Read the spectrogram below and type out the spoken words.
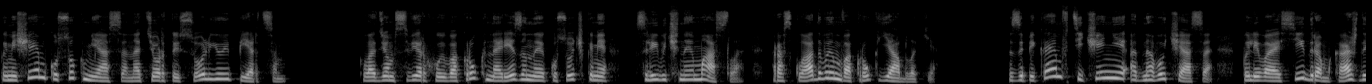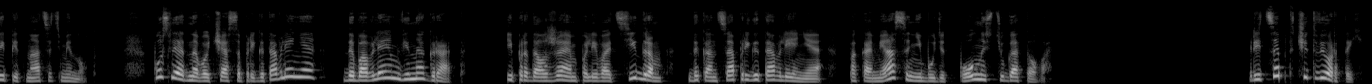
помещаем кусок мяса, натертый солью и перцем. Кладем сверху и вокруг нарезанное кусочками сливочное масло. Раскладываем вокруг яблоки. Запекаем в течение одного часа, поливая сидром каждые 15 минут. После одного часа приготовления добавляем виноград и продолжаем поливать сидром до конца приготовления, пока мясо не будет полностью готово. Рецепт четвертый.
